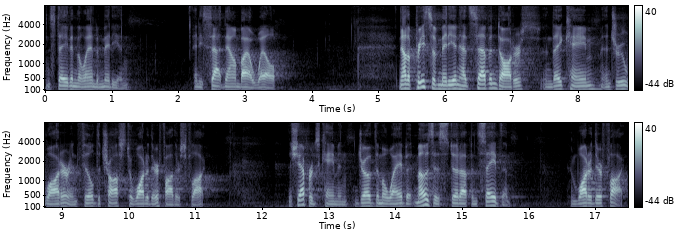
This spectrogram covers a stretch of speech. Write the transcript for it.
and stayed in the land of Midian. And he sat down by a well. Now the priests of Midian had seven daughters, and they came and drew water and filled the troughs to water their father's flock. The shepherds came and drove them away, but Moses stood up and saved them and watered their flock.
